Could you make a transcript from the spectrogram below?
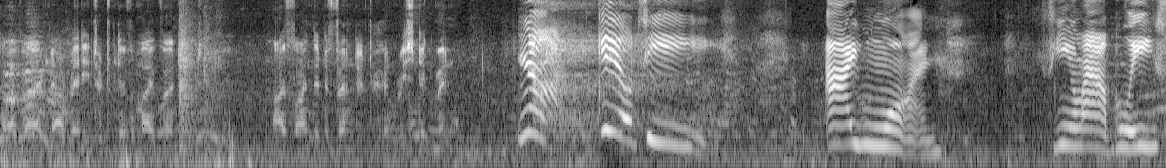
However, I'm now ready to deliver my verdict. I find the defendant, Henry Stickmin, Not guilty. I won. See you around, police.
